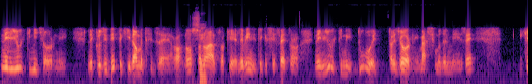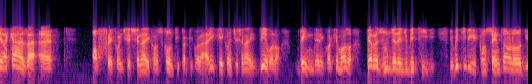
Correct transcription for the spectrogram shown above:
negli ultimi giorni. Le cosiddette chilometri zero non sono sì. altro che le vendite che si effettuano negli ultimi due, o tre giorni massimo del mese, che la casa eh, offre concessionari con sconti particolari che i concessionari devono vendere in qualche modo per raggiungere gli obiettivi, gli obiettivi che consentono loro di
